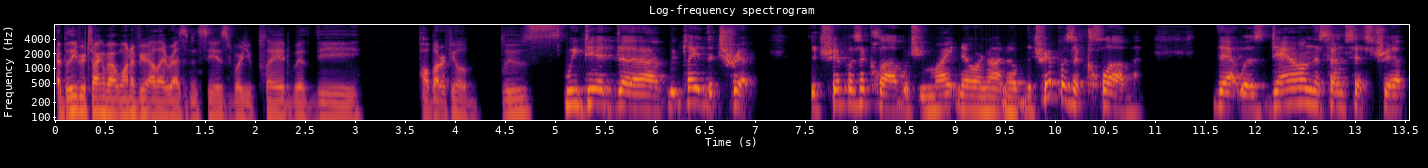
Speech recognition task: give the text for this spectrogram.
I believe you're talking about one of your LA residencies where you played with the Paul Butterfield Blues. We did. Uh, we played the Trip. The Trip was a club, which you might know or not know. The Trip was a club that was down the Sunset Strip,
